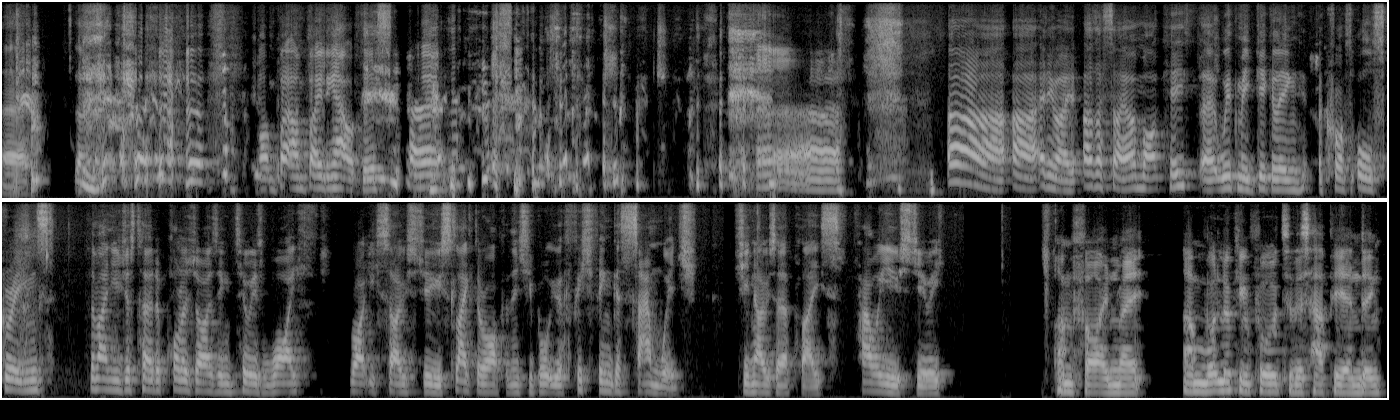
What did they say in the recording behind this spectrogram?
Uh, I'm, I'm, bailing out of this. Uh, ah, ah, anyway, as I say, I'm Mark Heath. Uh, with me, giggling across all screens, the man you just heard apologising to his wife, rightly so, Stu. You slagged her off and then she brought you a fish finger sandwich. She knows her place. How are you, Stewie? I'm fine, mate. I'm looking forward to this happy ending.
